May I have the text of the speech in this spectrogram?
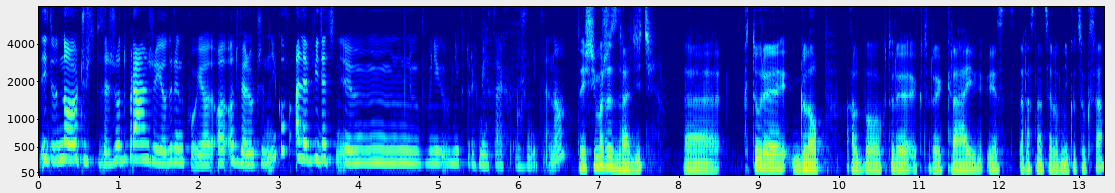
i to, no oczywiście to zależy od branży i od rynku i od, od wielu czynników, ale widać w, nie, w niektórych miejscach różnice. No. To jeśli możesz zdradzić, e, który glob albo który, który kraj jest teraz na celowniku Cuksa?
